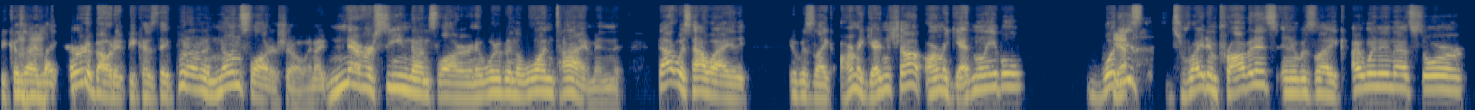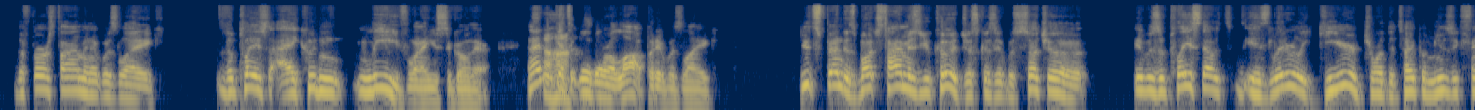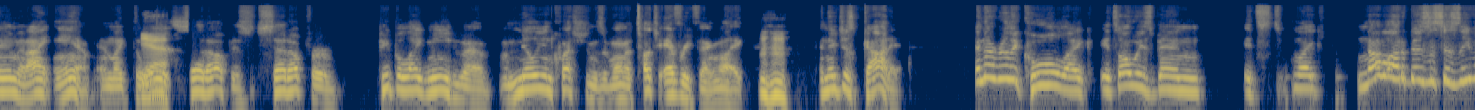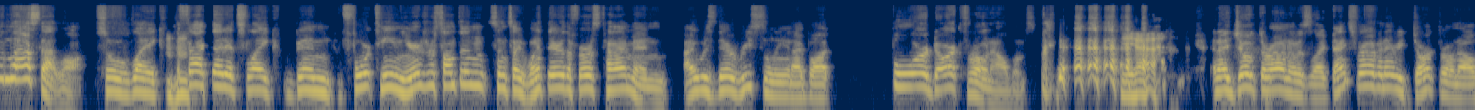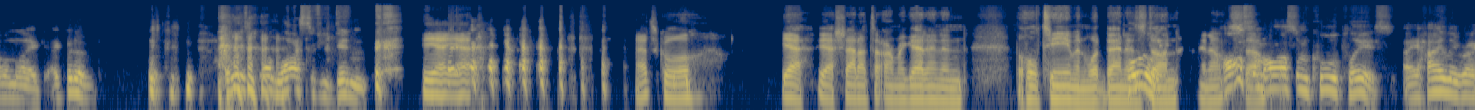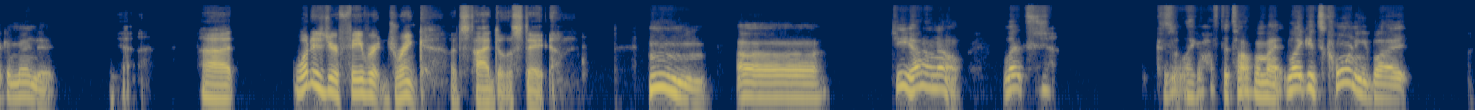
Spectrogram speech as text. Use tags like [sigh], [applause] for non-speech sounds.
because I Mhm. like heard about it because they put on a Nunslaughter show and I'd never seen Nunslaughter and it would have been the one time. And that was how I, it was like Armageddon Shop, Armageddon label. What is Yeah. this? It's right in Providence. And it was like, I went in that store the first time and it was like the place I couldn't leave when I used to go there. And I didn't Uh-huh. get to go there a lot, but it was like you'd spend as much time as you could just because it was such a it was a place that was, is literally geared toward the type of music fan that I am. And like the way it's set up is set up for people like me who have a million questions and want to touch everything. Like, Mhm. and they just got it. And they're really cool. Like, it's always been, it's like not a lot of businesses even last that long. So, like, the Mhm. fact that it's like been 14 years or something since I went there the first time, and I was there recently and I bought four Darkthrone albums. [laughs] Yeah. And I joked around. I was like, "Thanks for having every Darkthrone album. Like, I could have, [laughs] I would have less if you didn't." Yeah. Yeah. [laughs] That's cool. Yeah. Yeah. Shout out to Armageddon and the whole team and what Ben has done. You know, awesome, so, awesome, cool place. I highly recommend it. uh, what is your favorite drink that's tied to the state? Hmm. Uh. Gee, I don't know. Let's. Because like off the top of my like, it's corny, but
